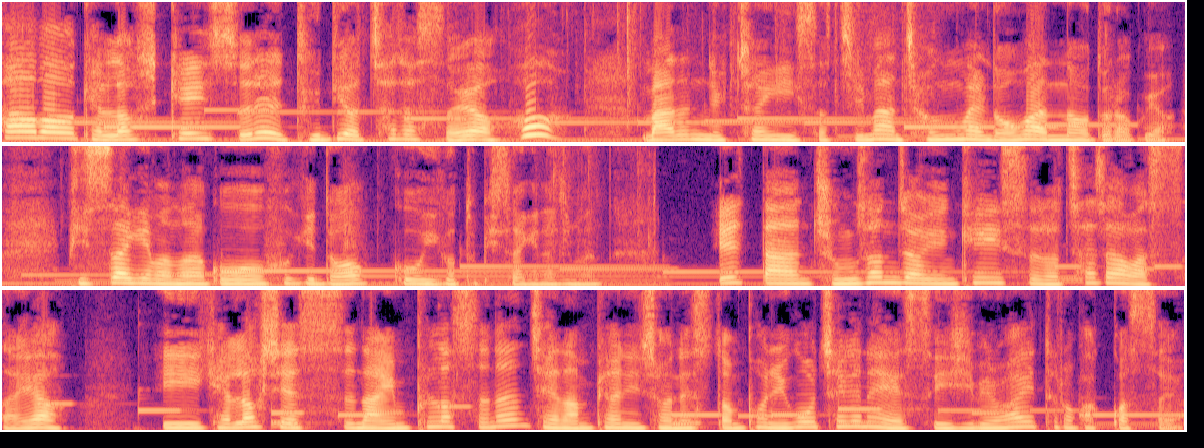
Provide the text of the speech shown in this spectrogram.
타오바오 갤럭시 케이스를 드디어 찾았어요. 후! 많은 요청이 있었지만 정말 너무 안 나오더라고요. 비싸기만 하고 후기도 없고 이것도 비싸긴 하지만 일단 중선적인 케이스로 찾아왔어요. 이 갤럭시 S9 플러스는 제 남편이 전에 쓰던 폰이고 최근에 S21 화이트로 바꿨어요.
